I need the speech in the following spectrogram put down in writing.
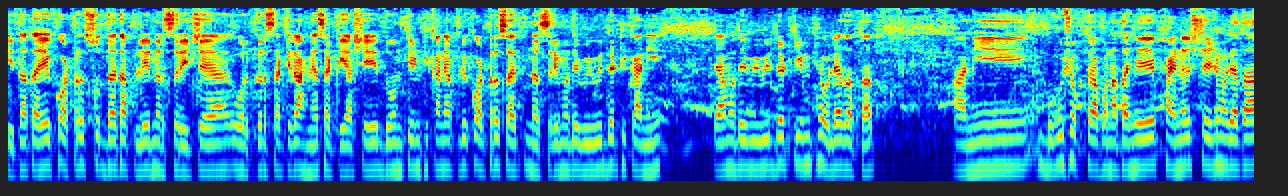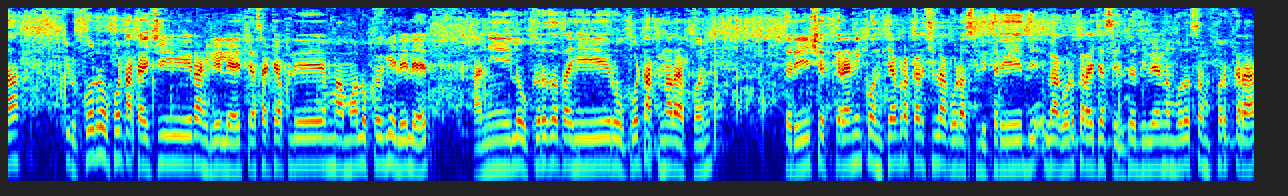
इथं आता हे क्वार्टर्ससुद्धा आहेत आपले नर्सरीच्या वर्कर्ससाठी राहण्यासाठी. असे दोन तीन ठिकाणी आपले क्वार्टर्स आहेत. नर्सरीमध्ये विविध ठिकाणी. त्यामध्ये विविध टीम ठेवल्या जातात. आणि बघू शकतो आपण आता हे फायनल स्टेजमध्ये आता किरकोळ रोपं टाकायची राहिलेली आहेत. त्यासाठी आपले मामा लोक गेलेले आहेत. आणि लवकरच आता ही रोपं टाकणार आहे आपण. तरी शेतकऱ्यांनी कोणत्या प्रकारची लागवड असली तरी दे लागवड करायची असेल तर दिलेल्या नंबरवर संपर्क करा.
